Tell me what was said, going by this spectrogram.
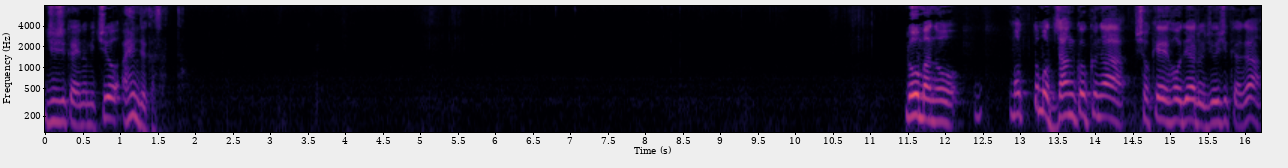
十字架への道を歩んでくださったローマの最も残酷な処刑法である十字架が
